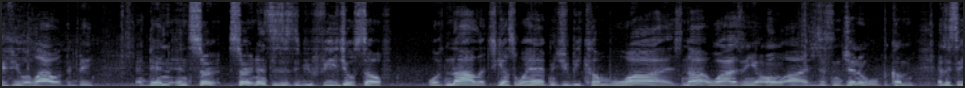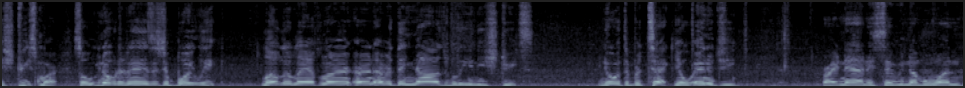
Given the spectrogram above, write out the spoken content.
if you allow it to be. And then in certain certain instances, if you feed yourself with knowledge, guess what happens? You become wise. Not wise in your own eyes, just in general. Become, as they say, street smart. So you know what it is? It's your boy Leak. Love, live, laugh, learn, earn everything knowledgeably in these streets. You know what to protect your energy. Right now, they say we number one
